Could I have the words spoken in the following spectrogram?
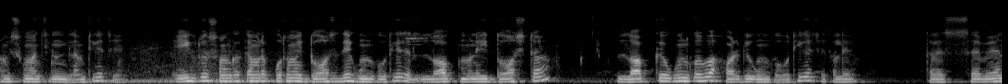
আমি সমান চিহ্ন দিলাম, ঠিক আছে? এই দুটো সংখ্যাকে আমরা প্রথমে দশ দিয়ে গুণ করব, ঠিক আছে? লব মানে এই দশটা লবকেও গুণ করব হরকেও গুণ করব, ঠিক আছে? তাহলে তাহলে সেভেন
